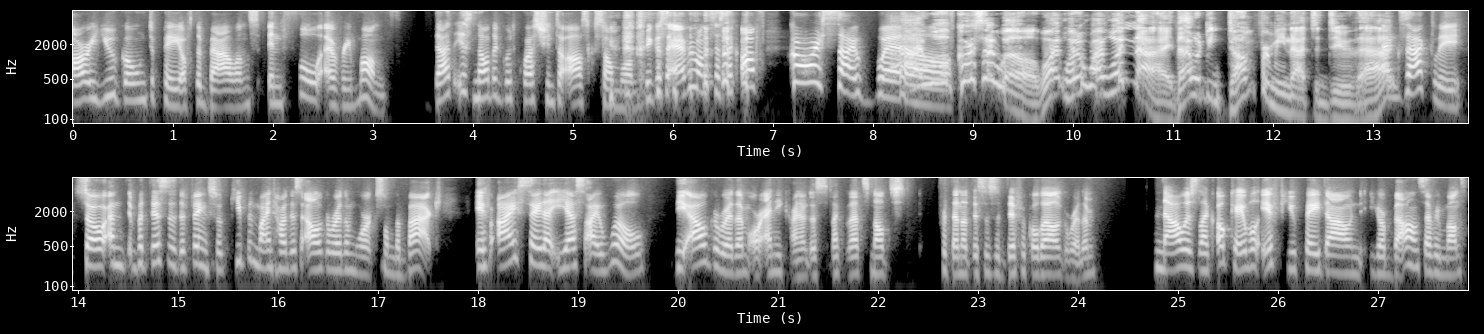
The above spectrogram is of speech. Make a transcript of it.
Are you going to pay off the balance in full every month? That is not a good question to ask someone because everyone says, like, of course I will. I will, of course I will. Why, why, why wouldn't I? That would be dumb for me not to do that. Exactly. So, and but this is the thing. So keep in mind how this algorithm works on the back. If I say that yes, I will, the algorithm or any kind of this, like let's not pretend that this is a difficult algorithm. Now is like, okay, well, if you pay down your balance every month,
